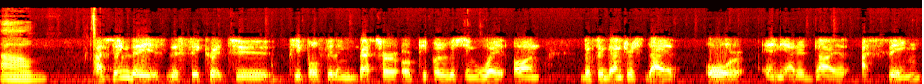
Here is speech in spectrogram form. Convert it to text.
Um, I think the the secret to people feeling better or people losing weight on Dr. Gundry's diet or any other diet, I think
